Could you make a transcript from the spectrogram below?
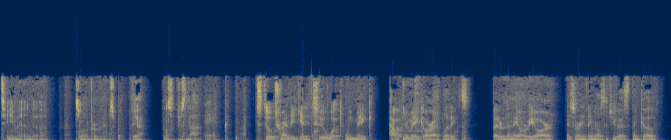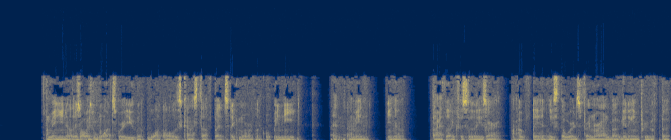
Team, and uh, some other programs. But yeah, mostly just that. Still trying to get to what can we make? How can we make our athletics better than they already are? Is there anything else that you guys think of? I mean, you know, there's always wants where you want all this kind of stuff, but it's like more of like what we need. And I mean, you know, our athletic facilities are hopefully at least the word spreading around about getting improved. But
